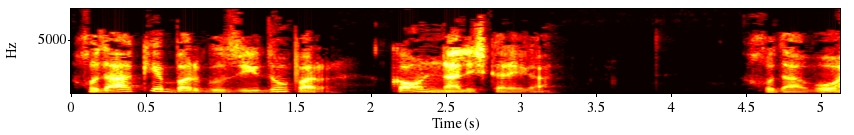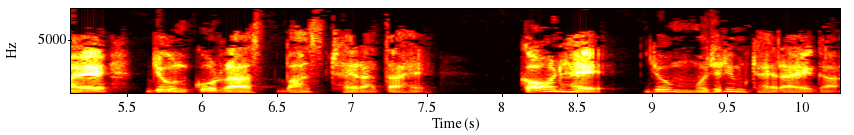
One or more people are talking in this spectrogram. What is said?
خدا کے برگزیدوں پر کون نالش کرے گا؟ خدا وہ ہے جو ان کو راست باز ٹھہراتا ہے۔ کون ہے جو مجرم ٹھہرائے گا؟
